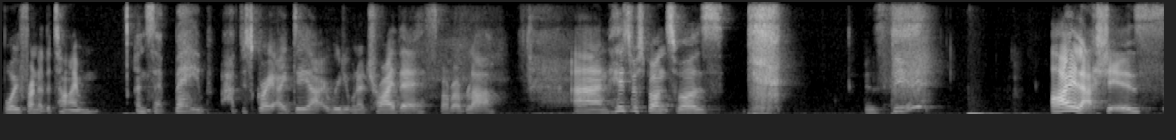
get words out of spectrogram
boyfriend at the time and said, "Babe, I have this great idea. I really want to try this." Blah blah blah. And his response was, You see? "Eyelashes,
